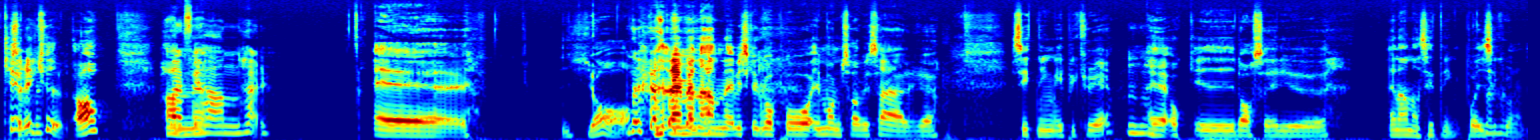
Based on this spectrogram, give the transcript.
Kul. Så det är kul. Ja. Han, Varför är han här? eh, ja, nej men han, vi ska gå på, imorgon så har vi så här eh, sittning med Epicuré Mhm. eh, och idag så är det ju en annan sittning på I-sektionen.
